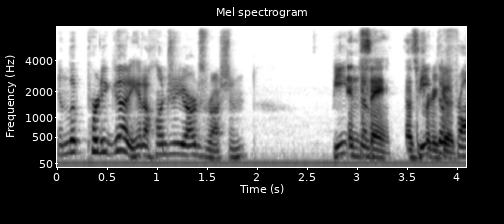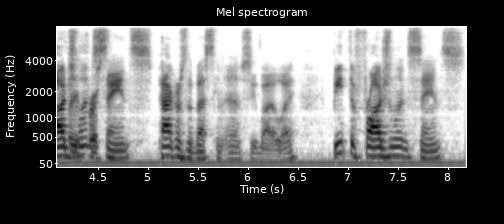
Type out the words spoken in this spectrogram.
and looked pretty good. He had 100 yards rushing. Beat Insane. The, That's beat pretty the good. fraudulent Saints. Packers the best team in the NFC, by the way. Beat the fraudulent Saints.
